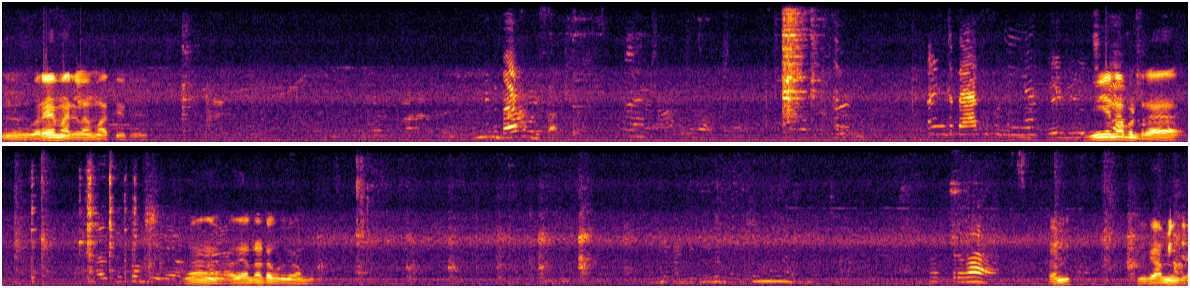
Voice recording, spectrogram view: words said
ம் ஒரே மாதிரிலாம் மாற்றிடு நீ என்ன பண்ணுற ஆ அது என்னட்ட. காமி இது காமிங்க.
